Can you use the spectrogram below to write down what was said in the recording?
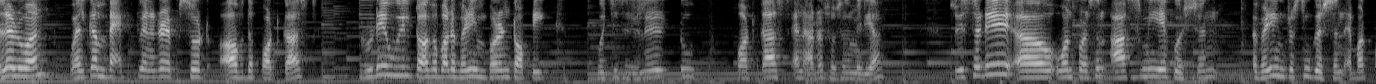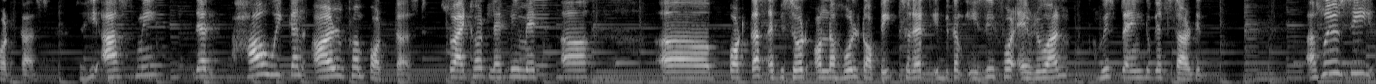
Hello, everyone. Welcome back to another episode of the podcast. Today, we'll talk about a very important topic which is related to podcast and other social media. So, yesterday, uh, one person asked me a question, a very interesting question about podcast. So, he asked me that how we can earn from podcast. So, I thought let me make a, podcast episode on the whole topic so that it become easy for everyone who is planning to get started. Uh, so, you see,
